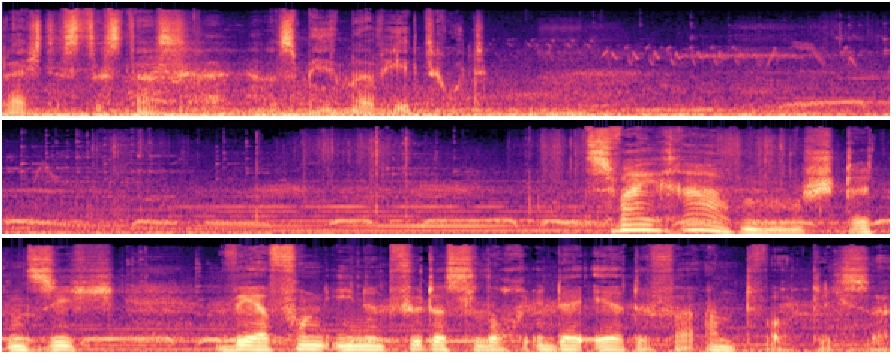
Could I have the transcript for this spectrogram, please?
Vielleicht ist es das, was mir immer weh tut. Zwei Raben stritten sich, wer von ihnen für das Loch in der Erde verantwortlich sei.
